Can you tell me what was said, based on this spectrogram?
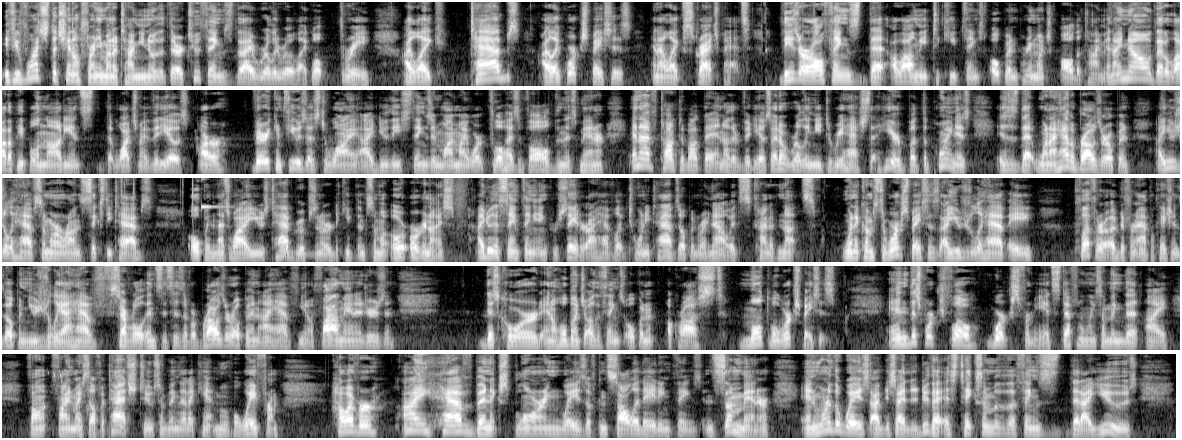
If you've watched the channel for any amount of time, you know that there are two things that I really, really like. Well, three. I like tabs, I like workspaces, and I like scratch pads. These are all things that allow me to keep things open pretty much all the time. And I know that a lot of people in the audience that watch my videos are very confused as to why I do these things and why my workflow has evolved in this manner. And I've talked about that in other videos. I don't really need to rehash that here, but the point is is that when I have a browser open, I usually have somewhere around 60 tabs open. That's why I use tab groups in order to keep them somewhat organized. I do the same thing in Krusader. I have like 20 tabs open right now. It's kind of nuts. When it comes to workspaces, I usually have a plethora of different applications open. Usually I have several instances of a browser open. I have, you know, file managers and Discord and a whole bunch of other things open across multiple workspaces. And this workflow works for me. It's definitely something that I find myself attached to, something that I can't move away from. However, I have been exploring ways of consolidating things in some manner, and one of the ways I've decided to do that is take some of the things that I use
